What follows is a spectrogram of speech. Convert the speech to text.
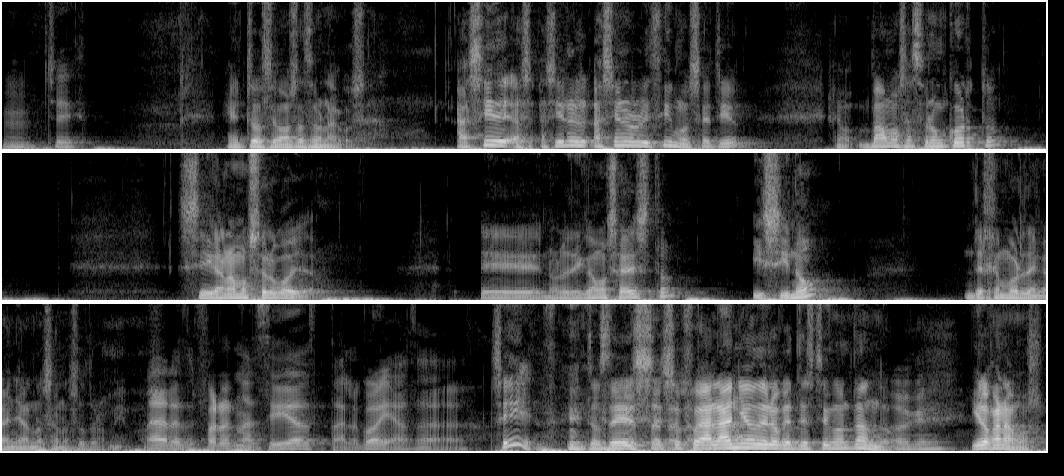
Mm, sí. Entonces, vamos a hacer una cosa. Así, así, así nos lo hicimos, ¿eh, tío? Vamos a hacer un corto. Si ganamos el Goya, eh, nos dedicamos a esto. Y si no, dejemos de engañarnos a nosotros mismos. Claro, fueron así hasta el Goya, o sea... Sí, entonces eso fue al año de lo que te estoy contando. Y lo ganamos.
